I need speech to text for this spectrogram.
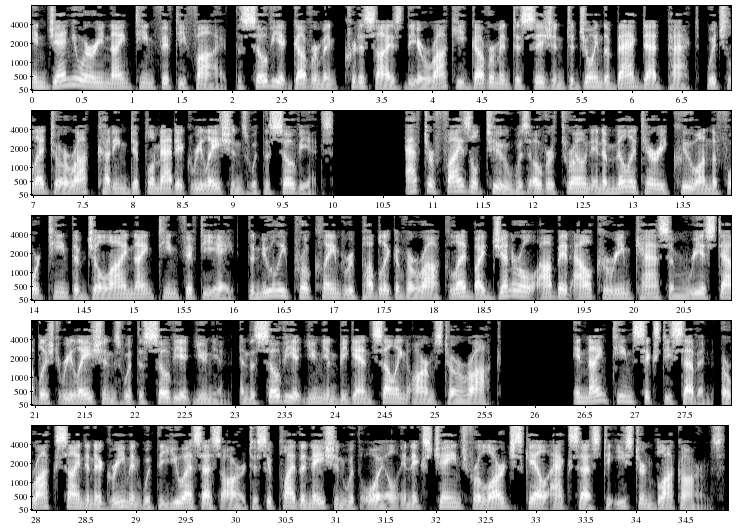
In January 1955, the Soviet government criticized the Iraqi government decision to join the Baghdad Pact, which led to Iraq cutting diplomatic relations with the Soviets. After Faisal II was overthrown in a military coup on 14 July 1958, the newly proclaimed Republic of Iraq led by General Abd al-Karim Qasim re-established relations with the Soviet Union, and the Soviet Union began selling arms to Iraq. In 1967, Iraq signed an agreement with the USSR to supply the nation with oil in exchange for large-scale access to Eastern Bloc arms.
